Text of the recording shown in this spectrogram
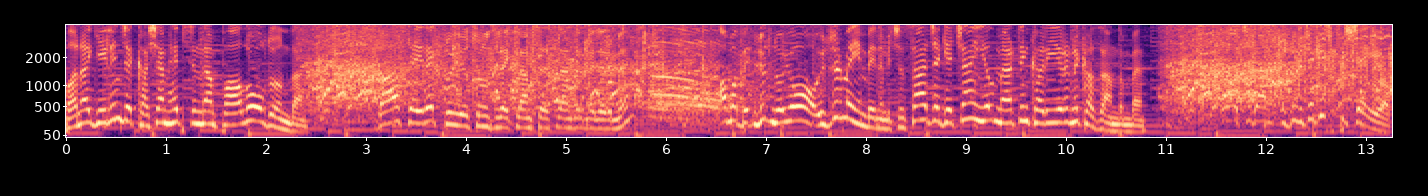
Bana gelince kaşem hepsinden pahalı olduğundan. Daha seyrek duyuyorsunuz reklam seslendirmelerimi. Ama be, yo, üzülmeyin benim için. Sadece geçen yıl Mert'in kariyerini kazandım ben. Üzülecek hiçbir şey yok.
